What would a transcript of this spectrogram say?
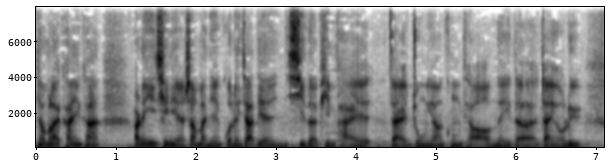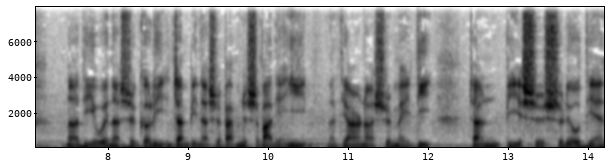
那我们来看一看，二零一七年上半年国内家电系的品牌在中央空调内的占有率。那第一位呢是格力，占比呢是百分之十八点一。那第二呢是美的，占比是十六点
